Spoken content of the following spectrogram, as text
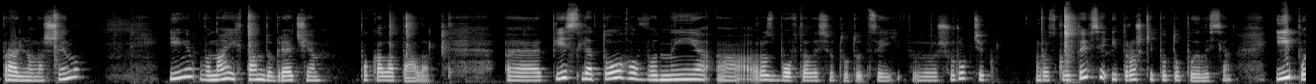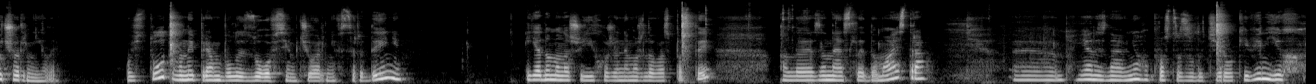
пральну машину, і вона їх там добряче покалатала. Після того вони розбовтались отут оцей шурупчик, розкрутився і трошки потопилися. І почорніли. Ось тут вони прям були зовсім чорні всередині. Я думала, що їх уже неможливо спасти, але занесли до майстра. Я не знаю, в нього просто золоті руки. Він їх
